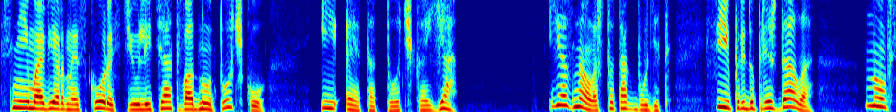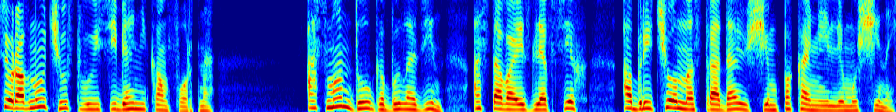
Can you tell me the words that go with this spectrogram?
с неимоверной скоростью летят в одну точку, и эта точка я. Я знала, что так будет. Фи предупреждала, но все равно чувствую себя некомфортно. Осман долго был один, оставаясь для всех обреченно страдающим по Камилле мужчиной.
